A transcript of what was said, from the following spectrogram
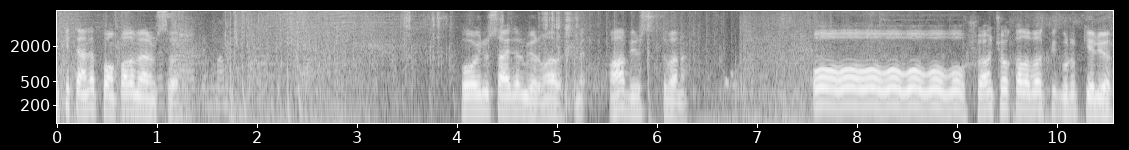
İki tane pompalı mermisi var. Bu oyunu saydırmıyorum abi. Aha biri sıktı bana. Oo oo oo oo oo oo oo. Şu an çok kalabalık bir grup geliyor.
